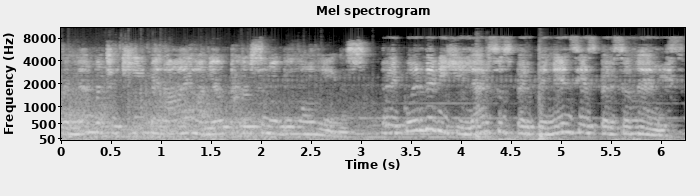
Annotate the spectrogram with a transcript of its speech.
Remember to keep an eye on your personal belongings. Recuerde vigilar sus pertenencias personales.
